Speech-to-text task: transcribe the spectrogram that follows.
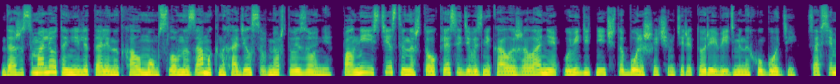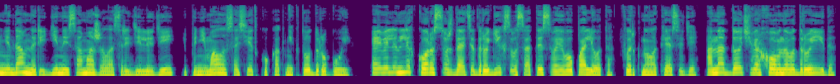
Даже самолеты не летали над холмом, словно замок находился в мертвой зоне. Вполне естественно, что у Кэссиди возникало желание увидеть нечто большее, чем территория ведьминых угодий. Совсем недавно Регина и сама жила среди людей и понимала соседку, как никто другой. «Эвелин легко рассуждать о других с высоты своего полета», — фыркнула Кэссиди. «Она дочь верховного друида,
